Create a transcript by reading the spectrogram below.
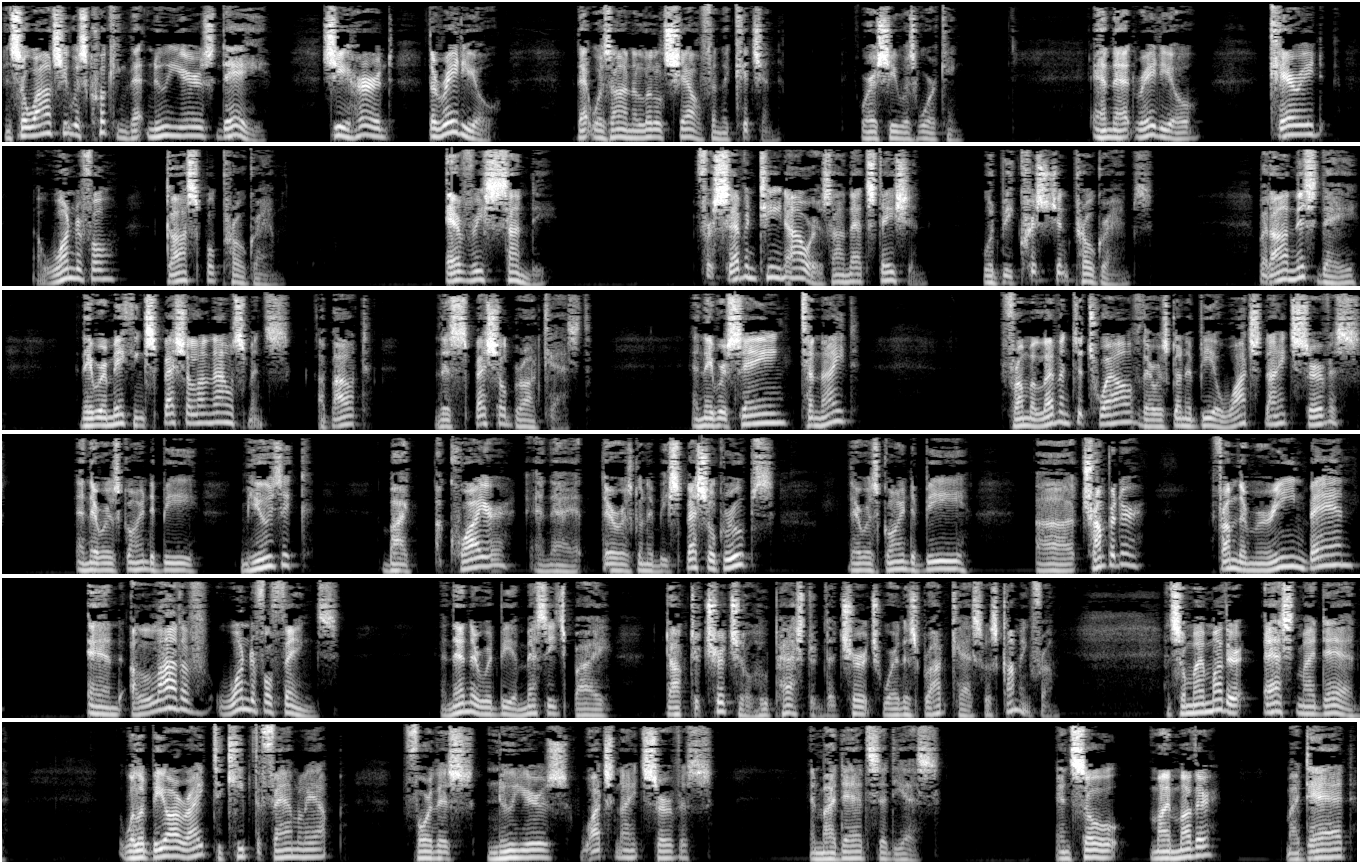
And so while she was cooking that New Year's Day, she heard the radio that was on a little shelf in the kitchen where she was working. And that radio carried a wonderful gospel program. Every Sunday, for 17 hours on that station, would be Christian programs. But on this day, they were making special announcements about this special broadcast. And they were saying tonight, from 11 to 12, there was going to be a watch night service and there was going to be music by a choir and that there was going to be special groups. There was going to be a trumpeter from the Marine band and a lot of wonderful things. And then there would be a message by Dr. Churchill, who pastored the church where this broadcast was coming from. And so my mother asked my dad, will it be all right to keep the family up for this New Year's watch night service? And my dad said yes. And so my mother, my dad,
